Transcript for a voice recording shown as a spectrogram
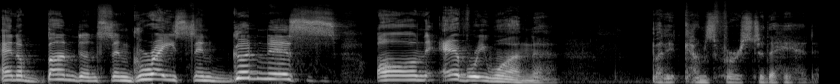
and abundance and grace and goodness on everyone. But it comes first to the head.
